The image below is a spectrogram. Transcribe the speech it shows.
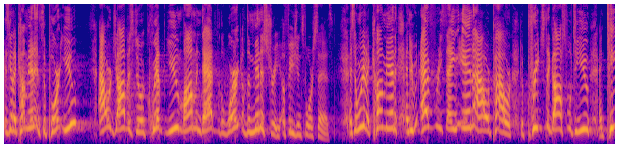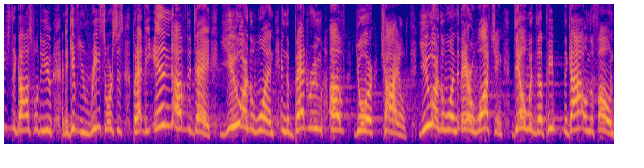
is going to come in and support you. Our job is to equip you, mom and dad, for the work of the ministry, Ephesians 4 says. And so we're going to come in and do everything in our power to preach the gospel to you and teach the gospel to you and to give you resources. But at the end of the day, you are the one in the bedroom of your child. You are the one that they are watching deal with the, peop- the guy on the phone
